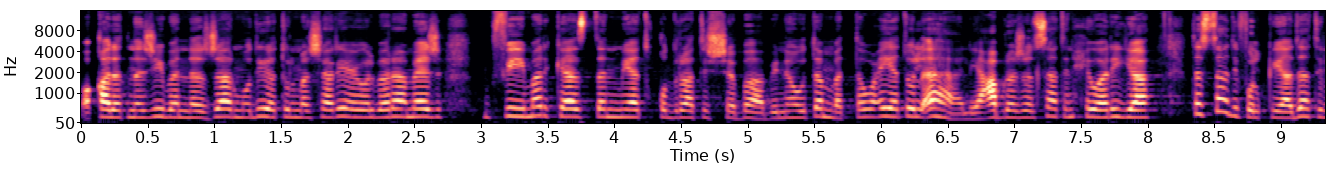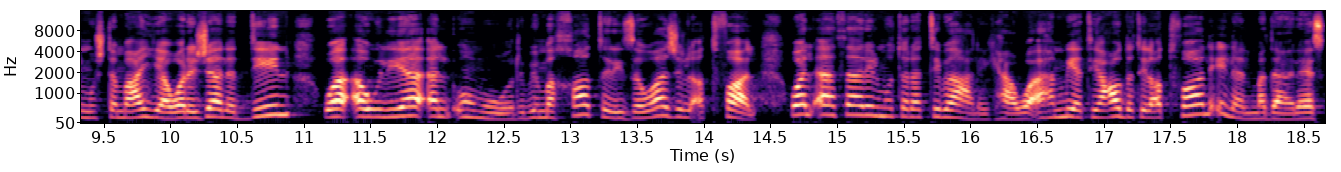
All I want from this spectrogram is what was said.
وقالت نجيب النجار مديرة المشاريع والبرامج في مركز تنمية قدرات الشباب إنه تمت توعية الأهالي عبر جلسات حوارية تستهدف القيادات المجتمعية ورجال الدين وأولياء الأمور بمخاطر زواج الأطفال والآثار المترتبة عليها وأهمية عودة الأطفال الأطفال إلى المدارس.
